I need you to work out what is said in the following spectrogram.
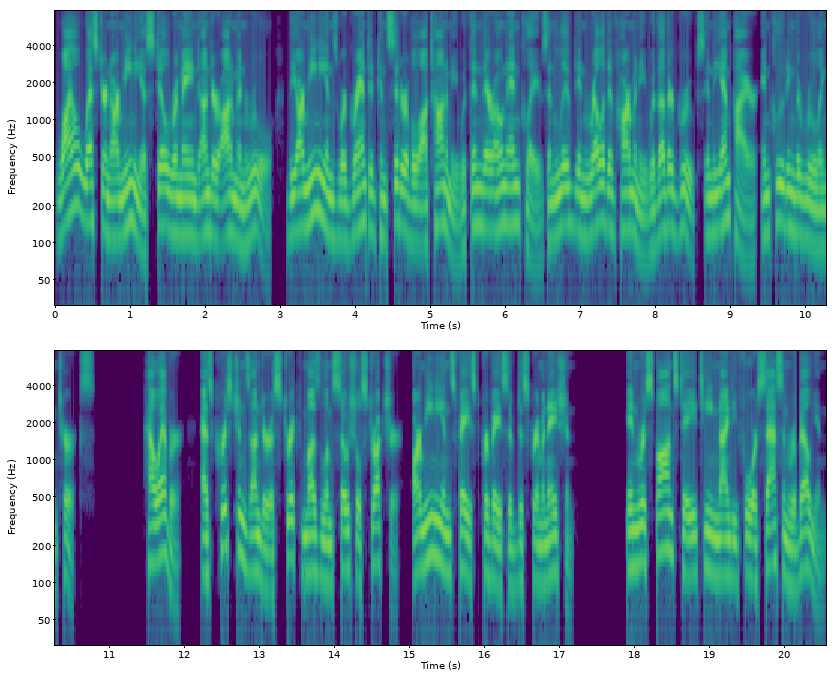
While Western Armenia still remained under Ottoman rule, the Armenians were granted considerable autonomy within their own enclaves and lived in relative harmony with other groups in the empire, including the ruling Turks. However, as Christians under a strict Muslim social structure, Armenians faced pervasive discrimination. In response to 1894 Sasun rebellion,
